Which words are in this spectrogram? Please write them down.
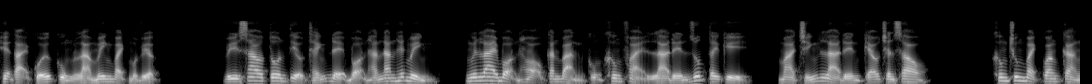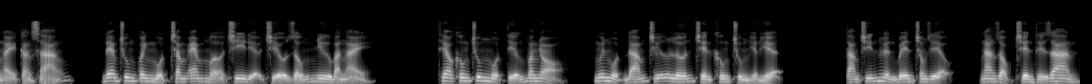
hiện tại cuối cùng là minh bạch một việc. Vì sao Tôn Tiểu Thánh để bọn hắn ăn hết mình, nguyên lai bọn họ căn bản cũng không phải là đến giúp Tây Kỳ, mà chính là đến kéo chân sau. Không trung bạch quang càng ngày càng sáng, đem chung quanh 100m chi địa chiếu giống như ban ngày. Theo không trung một tiếng vang nhỏ, nguyên một đám chữ lớn trên không trung hiện hiện. Tám chín huyền bên trong rượu, ngang dọc trên thế gian.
